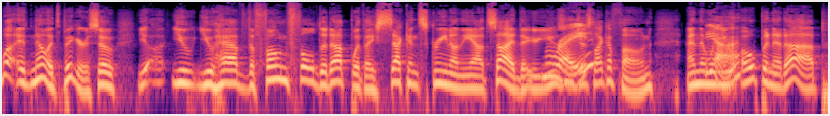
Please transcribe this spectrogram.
well, it, no, it's bigger. So you you you have the phone folded up with a second screen on the outside that you're using Right. just like a phone, and then when Yeah. you open it up,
